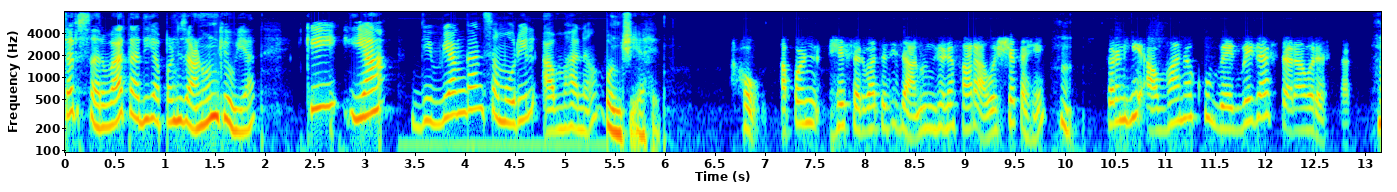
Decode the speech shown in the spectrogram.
तर सर्वात आधी आपण जाणून घेऊयात की या दिव्यांगांसमोरील आव्हानं कोणची आहेत हो आपण हे सर्वात आधी जाणून घेणं फार आवश्यक आहे हं. कारण ही आव्हानं खूप वेगवेगळ्या स्तरावर असतात.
